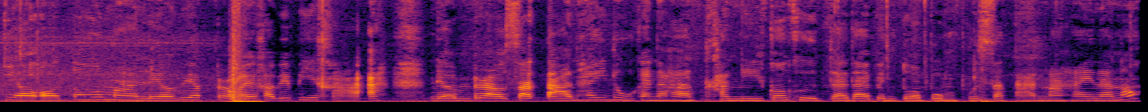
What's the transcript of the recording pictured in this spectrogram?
เกียร์ออโต้มาแล้วเรียบร้อยค่ะพี่พี่ๆค่ะอะเดี๋ยวเราสตาร์ทให้ดูกันนะคะ คันนี้ก็คือจะได้เป็นตัวปุ่มพุชสตาร์ทมาให้แล้วเนาะ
